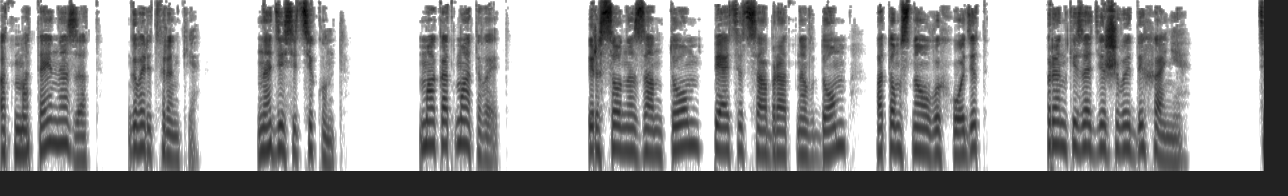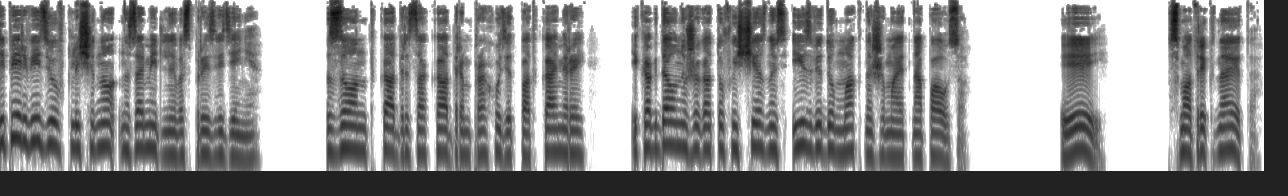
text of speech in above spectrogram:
«Отмотай назад», — говорит Фрэнки на 10 секунд. Мак отматывает. Персона с зонтом пятится обратно в дом, потом снова выходит. Фрэнки задерживает дыхание. Теперь видео включено на замедленное воспроизведение. Зонт кадр за кадром проходит под камерой, и когда он уже готов исчезнуть из виду, Мак нажимает на паузу. «Эй, смотри-ка на это!»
